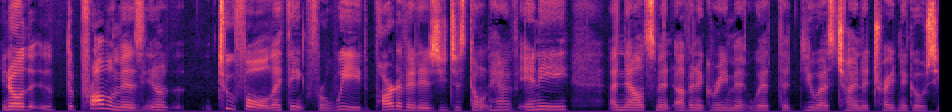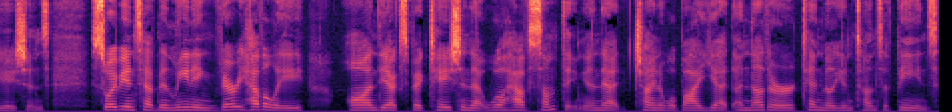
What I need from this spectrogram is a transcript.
you know, the, the problem is, you know, twofold, I think, for wheat. Part of it is you just don't have any announcement of an agreement with the U.S. China trade negotiations. Soybeans have been leaning very heavily on the expectation that we'll have something and that China will buy yet another 10 million tons of beans.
